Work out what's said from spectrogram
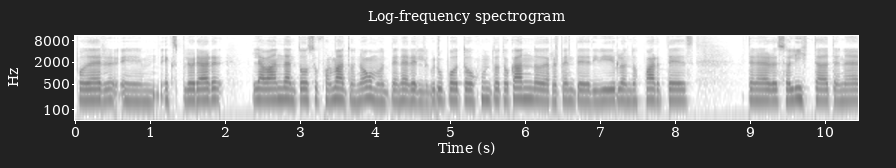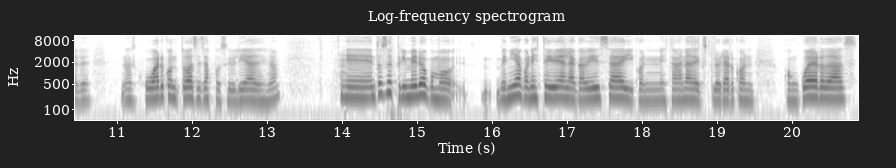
poder eh, explorar la banda en todos sus formatos, ¿no? Como tener el grupo todo junto tocando, de repente dividirlo en dos partes, tener solista, tener jugar con todas esas posibilidades, ¿no? Hmm. Eh, entonces primero como venía con esta idea en la cabeza y con esta gana de explorar con, con cuerdas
